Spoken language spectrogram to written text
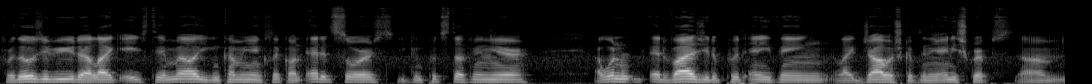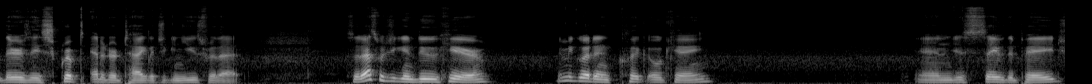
For those of you that like HTML, you can come here and click on edit source. You can put stuff in here. I wouldn't advise you to put anything like JavaScript in there, any scripts. Um, there's a script editor tag that you can use for that. So that's what you can do here. Let me go ahead and click OK and just save the page.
